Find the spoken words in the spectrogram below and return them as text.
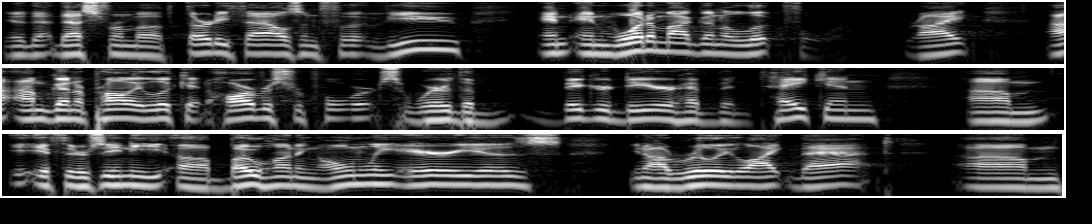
You know, that, that's from a 30,000 foot view. And, and what am I going to look for, right? I, am going to probably look at harvest reports where the bigger deer have been taken. Um, if there's any uh, bow hunting only areas, you know, I really like that. Um,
